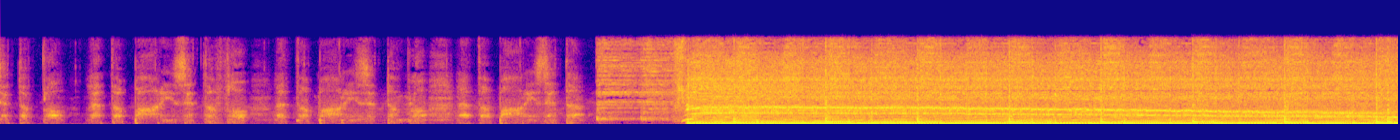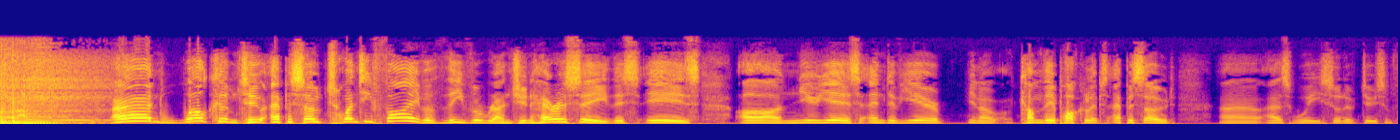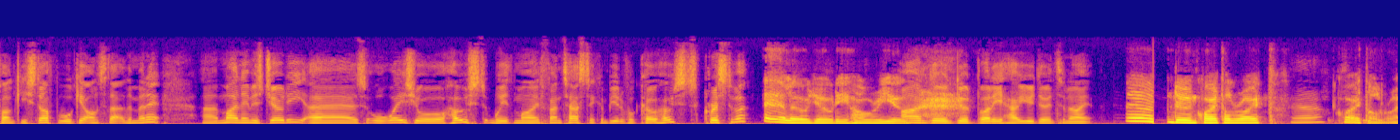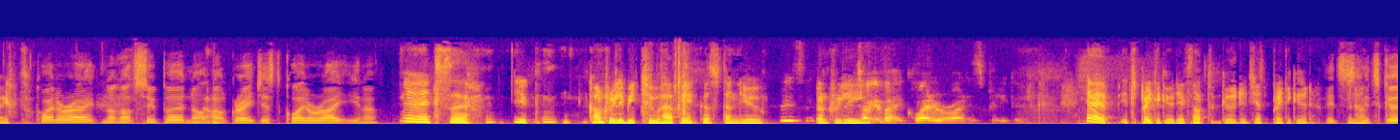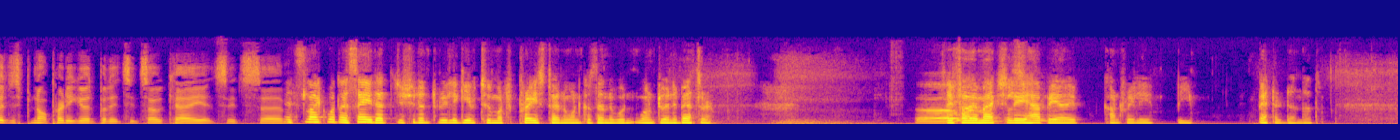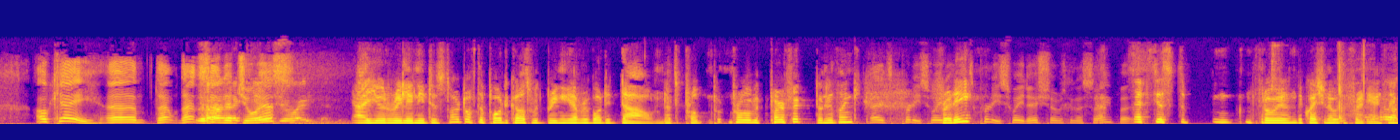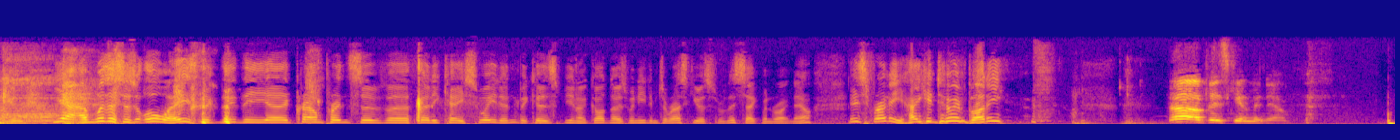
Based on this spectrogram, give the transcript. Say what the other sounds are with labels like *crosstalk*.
hit the floor. Let the bodies hit the floor. Let the bodies hit the floor. Let the bodies hit the And welcome to episode 25 of the Varangian Heresy. This is our New Year's end of year, you know, come the apocalypse episode. Uh, as we sort of do some funky stuff, but we'll get onto that in a minute. Uh, my name is Jody, as always, your host with my fantastic and beautiful co-host, Christopher. Hello, Jody. How are you? I'm doing good, buddy. How are you doing tonight? I'm doing quite all right. Yeah, Quite all right. quite alright. Not not super, not not great, just quite alright. You know. Yeah, it's uh, you can't really be too happy because then you don't What are you really. talking about? Quite alright is pretty good. Yeah, it's pretty good. It's not good. It's just pretty good. It's You know. it's good. It's not pretty good, but it's it's okay. It's it's um, It's like what I say that you shouldn't really give too much praise to anyone because then they wouldn't won't do any better. Uh, So if well, I'm actually disagree. happy, I can't really be better than that. Okay, um, that that Yeah, sounded joyous. Yeah, you really need to start off the podcast with bringing everybody down. That's prob probably perfect, don't you think? Yeah, it's pretty sweet. Freddie? It's pretty Swedish. I was going to say, but Let's just throw in the question over to Freddie, I think. yeah, and with us as always, the the, the uh, Crown Prince of uh, 30k Sweden, because you know God knows we need him to rescue us from this segment right now. Is Freddie? How you doing, buddy? Ah, please kill me now.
